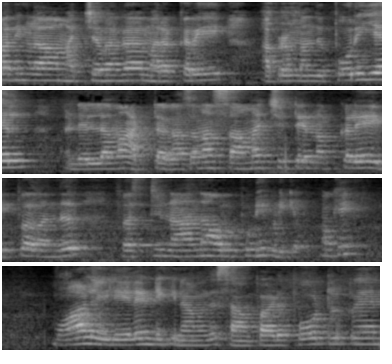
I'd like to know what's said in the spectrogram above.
பார்த்தீங்களா மச்ச வகை மரக்கறி அப்புறம் வந்து பொரியல் அண்ட் எல்லாமே அட்டகாசமாக சமைச்சிட்டேன் மக்களே. இப்போ வந்து ஃபஸ்ட்டு நான் தான் ஒரு புடி பிடிக்கும். ஓகே? வாழை இலையில் இன்னைக்கு நான் வந்து சாப்பாடு போட்டிருக்கிறேன்.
